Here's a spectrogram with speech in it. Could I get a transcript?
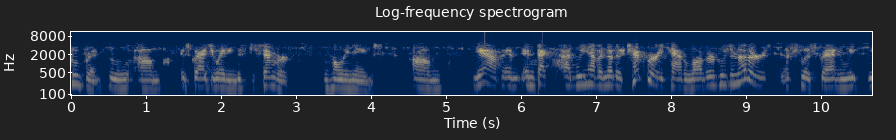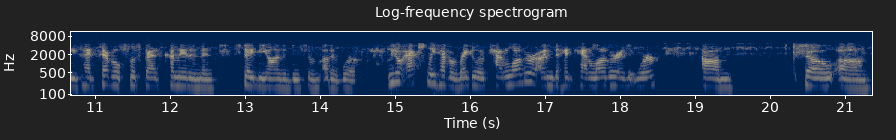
Kubrin, who um, is graduating this December from Holy Names. Um, yeah, and in fact, uh, we have another temporary cataloger who's another SLIS grad, and we've, we've had several SLIS grads come in and then stay beyond and do some other work. We don't actually have a regular cataloger. I'm the head cataloger, as it were. Um, so, um,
